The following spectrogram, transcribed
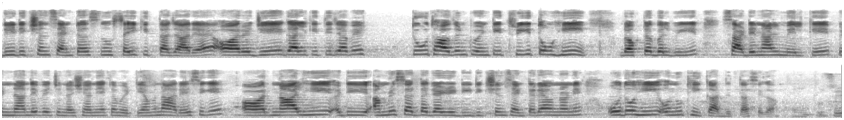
ਡੀ ਸੈਂਟਰਸ ਨੂੰ ਸਹੀ ਕੀਤਾ ਜਾ ਰਿਹਾ ਹੈ ਔਰ ਜੇ ਗੱਲ ਕੀਤੀ ਜਾਵੇ 2023 ਤੋਂ ਹੀ ਡਾਕਟਰ ਬਲਬੀਰ ਸਾਡੇ ਨਾਲ ਮਿਲ ਕੇ ਪਿੰਡਾਂ ਦੇ ਵਿੱਚ ਨਸ਼ਿਆਂ ਦੀਆਂ ਕਮੇਟੀਆਂ ਬਣਾ ਰਹੇ ਸੀਗੇ ਔਰ ਨਾਲ ਹੀ ਡੀ ਅੰਮ੍ਰਿਤਸਰ ਦਾ ਜਿਹੜਾ ਡੀਡਿਕਸ਼ਨ ਸੈਂਟਰ ਹੈ ਉਹਨਾਂ ਨੇ ਉਦੋਂ ਹੀ ਉਹਨੂੰ ਠੀਕ ਕਰ ਦਿੱਤਾ ਸੀਗਾ। ਤੁਸੀਂ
